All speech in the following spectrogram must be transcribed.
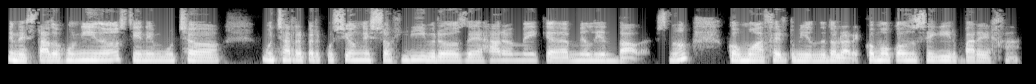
en Estados Unidos tiene mucho, mucha repercusión esos libros de How to Make a Million Dollars, ¿no? Cómo hacer tu millón de dólares, cómo conseguir pareja,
